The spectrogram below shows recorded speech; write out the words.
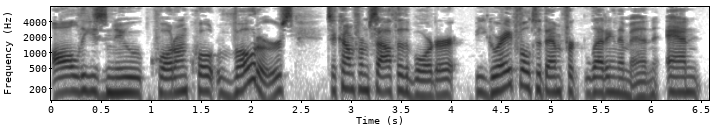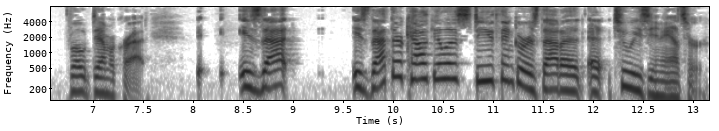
all these new quote unquote voters to come from south of the border, be grateful to them for letting them in and vote Democrat. Is that is that their calculus, do you think, or is that a, a too easy an answer?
